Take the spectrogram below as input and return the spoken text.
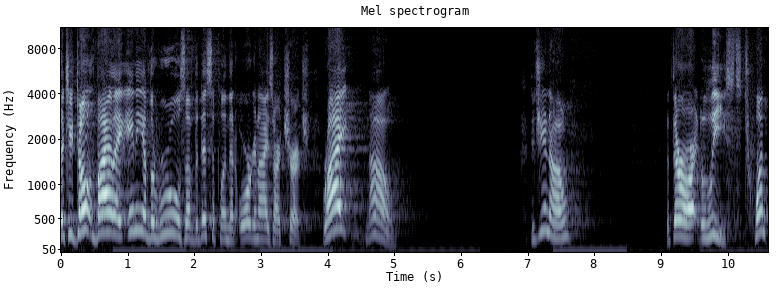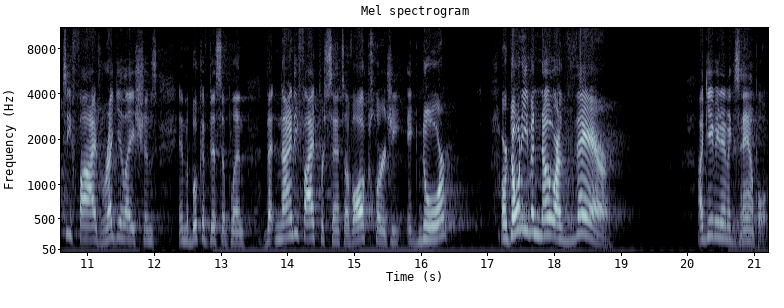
that you don't violate any of the rules of the discipline that organize our church, right? No. Did you know that there are at least 25 regulations in the book of discipline that 95% of all clergy ignore or don't even know are there? I'll give you an example.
